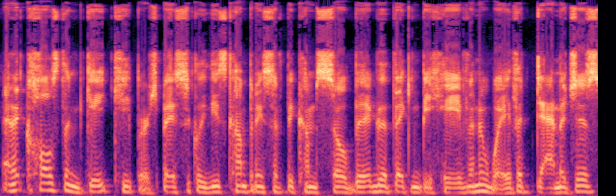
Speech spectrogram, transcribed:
and it calls them gatekeepers. Basically, these companies have become so big that they can behave in a way that damages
